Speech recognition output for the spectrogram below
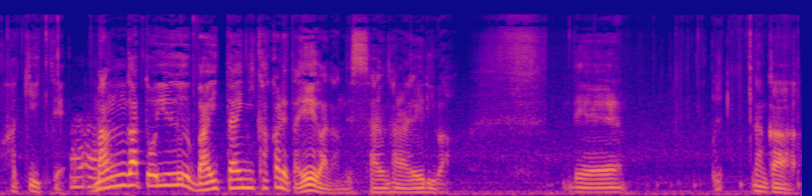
はっきり言って。漫画という媒体に書かれた映画なんです。さよならエリは。で、なんか、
